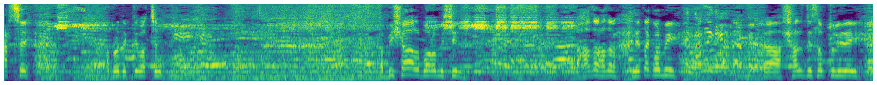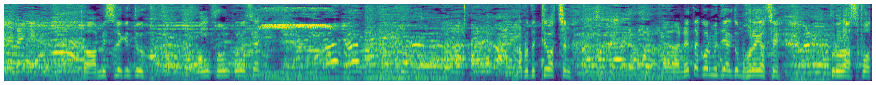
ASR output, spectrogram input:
আসছে। আপনারা দেখতে পাচ্ছেন। বিশাল বড় মিছিল। হাজার হাজার নেতাকর্মী সাজদ ইসলাম তুলির এই মিছিলে কিন্তু অংশগ্রহণ করেছে। আপনারা দেখতে পাচ্ছেন নেতা কর্মী দিয়ে একদম ভরে গেছে পুরো রাজপথ।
